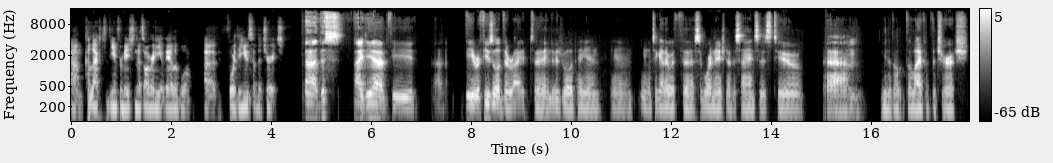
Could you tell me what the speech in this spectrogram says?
um, collect the information that's already available uh, for the use of the church. Uh, this idea of the uh, the refusal of the right to individual opinion, and you know, together with the subordination of the sciences to um, you know the, the life of the church,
